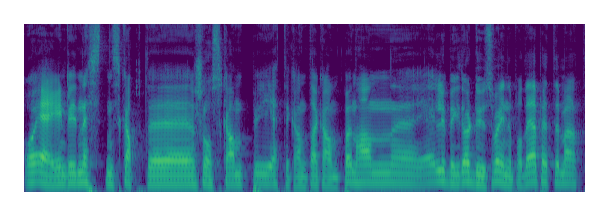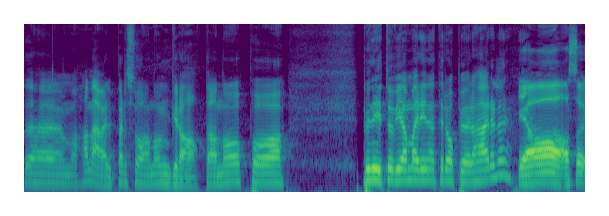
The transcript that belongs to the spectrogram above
og egentlig nesten skapte slåsskamp i etterkant av kampen. Han, jeg lurer ikke det var du som var inne på det, Petter, med at uh, han er vel persona non grata nå på Benito Villamarin etter oppgjøret her, eller? Ja, altså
